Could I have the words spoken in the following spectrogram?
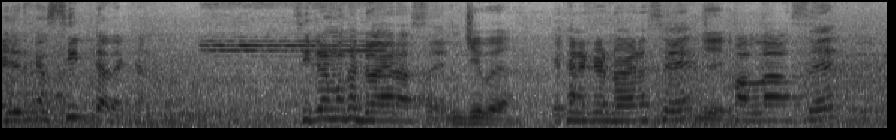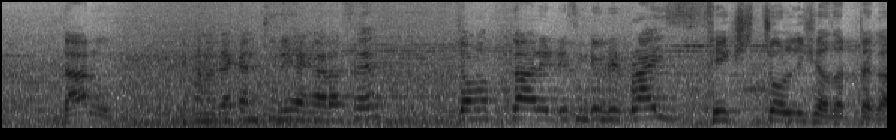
এই যে দেখেন সিটটা দেখেন। সিটের মধ্যে ডয়ার আছে। জি ভাইয়া। এখানে একটা ডয়ার আছে। পাল্লা আছে দারুণ। এখানে দেখেন চুরি হ্যাঙ্গার আছে। চমৎকার এই ড্রেসিং টেবিলের প্রাইস ফিক্সড চল্লিশ হাজার টাকা।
